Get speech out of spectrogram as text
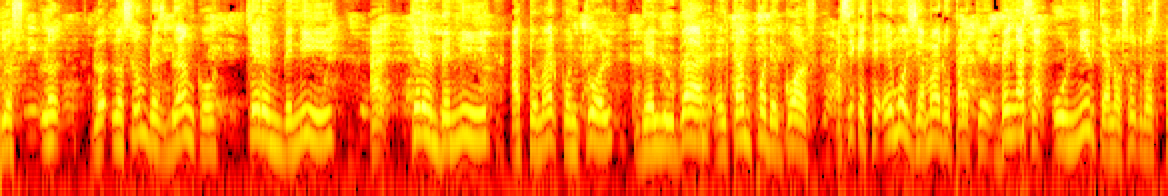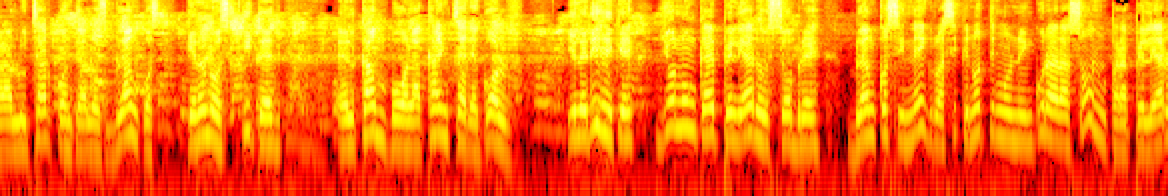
los, los, los- hombres blancos quieren venir a, quieren venir a tomar control del lugar, el campo de golf. Así que te hemos llamado para que vengas a unirte a nosotros para luchar contra los blancos que no nos quiten el campo o la cancha de golf. Y le dije que yo nunca he peleado sobre blancos y negros, así que no tengo ninguna razón para pelear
